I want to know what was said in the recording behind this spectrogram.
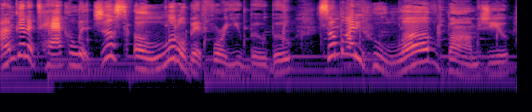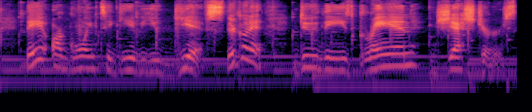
I'm gonna tackle it just a little bit for you, boo boo. Somebody who love bombs you, they are going to give you gifts. They're gonna do these grand gestures.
